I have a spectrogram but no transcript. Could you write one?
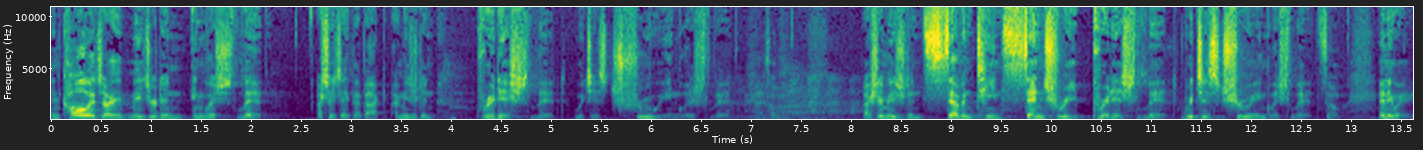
In college, I majored in English Lit. Actually, I take that back. I majored in British Lit, which is true English Lit. So, I actually, majored in 17th century British Lit, which is true English Lit. So, anyway,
